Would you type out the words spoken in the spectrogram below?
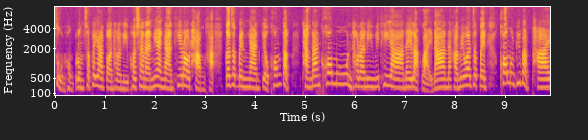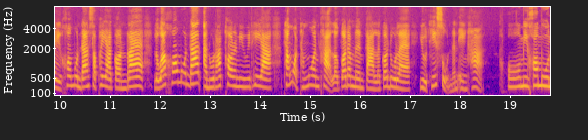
ศูนย์ของกรมทรัพยากรธรณี เพราะฉะนั้นเนี่ยงานที่เราทำค่ะ ก็จะเป็นงานเกี่ยวข้องกับทางด้านข้อมูลธรณีวิทยาในหลากหลายด้านนะคะ ไม่ว่าจะเป็นข้อมูลพิบัติภัย ข้อมูลด้านทรัพยากรแร่หรือว่าข้อมูลด้านอนุรักษ์ธรณีวิทยาทั้งหมดทั้งมวลค่ะแล้วก็ดำเนินการแล้วก็ดูแลอยู่ที่ศูนย์นั่นเองค่ะ โอ้ มีข้อมูล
